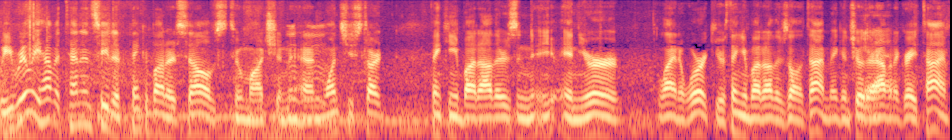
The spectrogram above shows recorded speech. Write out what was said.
we really have a tendency to think about ourselves too much. And, Mm-hmm. and once you start thinking about others and in your line of work, you're thinking about others all the time, making sure they're having a great time.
